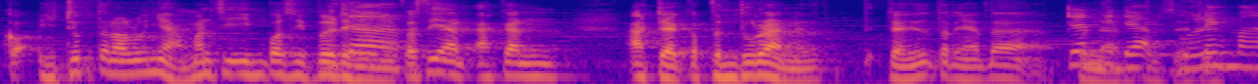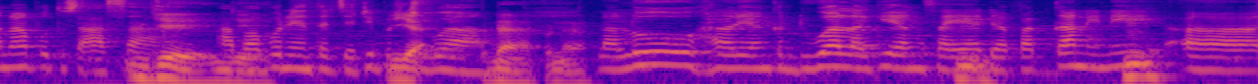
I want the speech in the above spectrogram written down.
kok hidup terlalu nyaman sih impossible deh Betul. ini. Pasti akan ada kebenturan dan itu ternyata dan benar tidak terjadi. boleh mengenal putus asa. Apa pun yang terjadi Iya, berjuang. benar, benar. Lalu hal yang kedua lagi yang saya Hmm. dapatkan ini eh,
